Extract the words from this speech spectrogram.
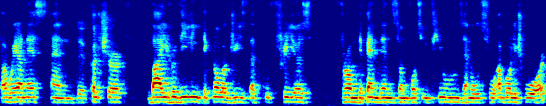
awareness and uh, culture by revealing technologies that could free us from dependence on fossil fuels and also abolish war.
